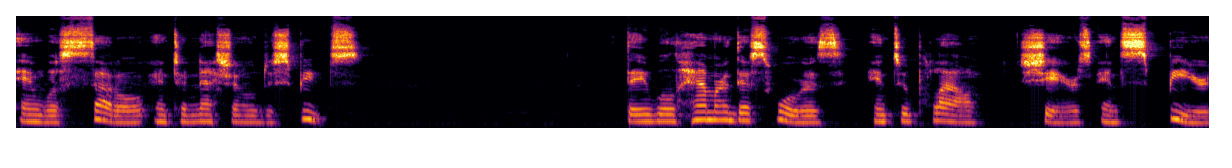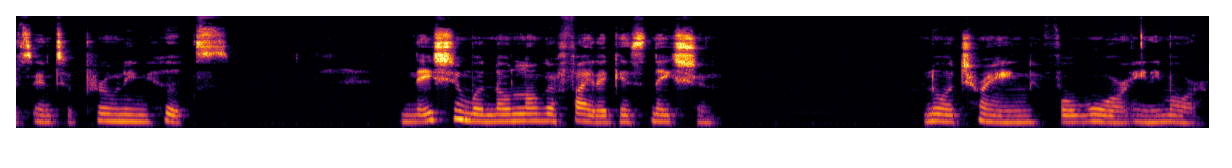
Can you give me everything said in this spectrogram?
and will settle international disputes. They will hammer their swords into plowshares and spears into pruning hooks. Nation will no longer fight against nation, nor train for war anymore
